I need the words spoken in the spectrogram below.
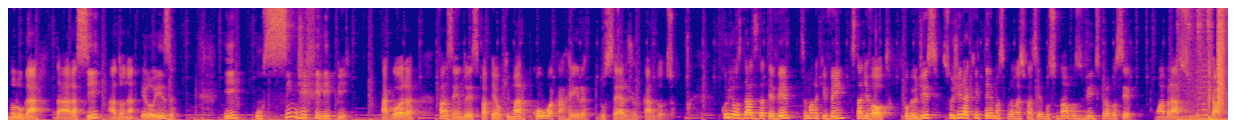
no lugar da Araci, a dona Heloísa, e o Cindy Felipe, agora fazendo esse papel que marcou a carreira do Sérgio Cardoso. Curiosidades da TV, semana que vem está de volta. Como eu disse, sugira aqui temas para nós fazermos novos vídeos para você. Um abraço, tchau!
